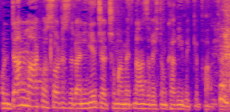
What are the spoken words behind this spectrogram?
Und dann, Markus, solltest du deinen Learjet schon mal mit Nase Richtung Karibik geparkt haben.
